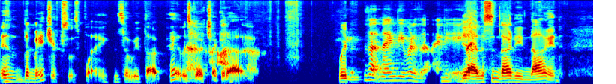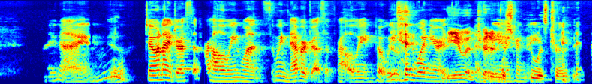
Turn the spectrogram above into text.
and The Matrix was playing. And so we thought, "Hey, let's go uh, check it out." Uh, we, Is that 90? What is that? 98? yeah, this is '99. 99. Yeah. Joe and I dressed up for Halloween once. We never dress up for Halloween, but we did one year. as- You and as Trinity. me Which, who was Trinity?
